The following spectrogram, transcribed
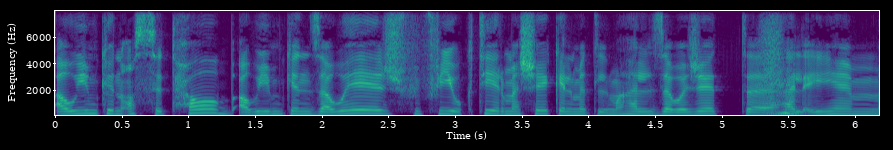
أو يمكن قصة حب أو يمكن زواج. في فيه كتير مشاكل مثل ما هالزواجات آه، هالأيام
